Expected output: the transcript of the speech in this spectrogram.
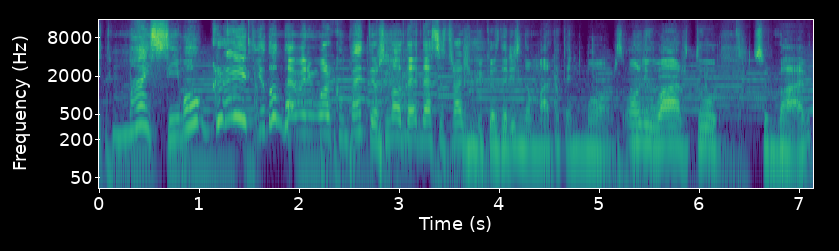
it might seem, oh great, you don't have any more competitors. No, that, that's a tragedy because there is no market anymore. So only one or two survived.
